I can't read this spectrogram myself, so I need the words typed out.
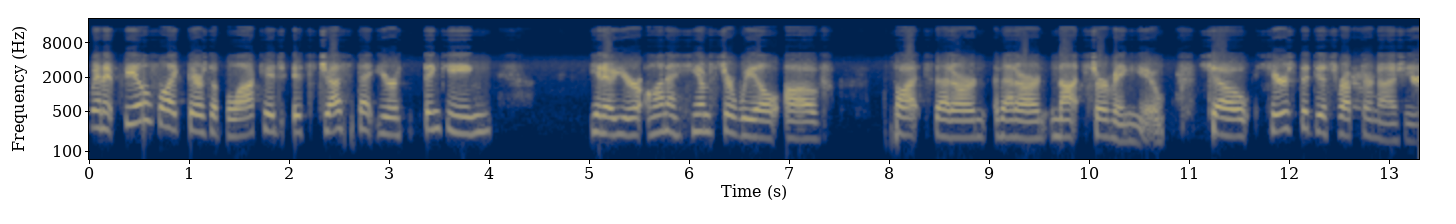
when it feels like there's a blockage, it's just that you're thinking, you know, you're on a hamster wheel of thoughts that are that are not serving you. So here's the disruptor, Najee.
